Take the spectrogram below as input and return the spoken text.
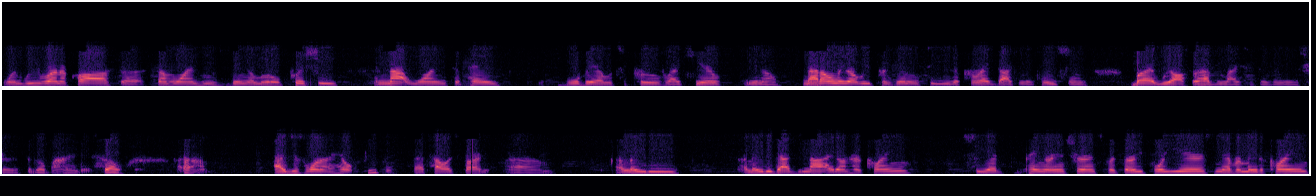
when we run across uh, someone who's being a little pushy and not wanting to pay, we'll be able to prove like here, you know, not only are we presenting to you the correct documentation, but we also have the licenses and the insurance to go behind it. So um, I just want to help people. That's how it started. Um, a lady, a lady got denied on her claim. she had paying her insurance for 34 years, never made a claim.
